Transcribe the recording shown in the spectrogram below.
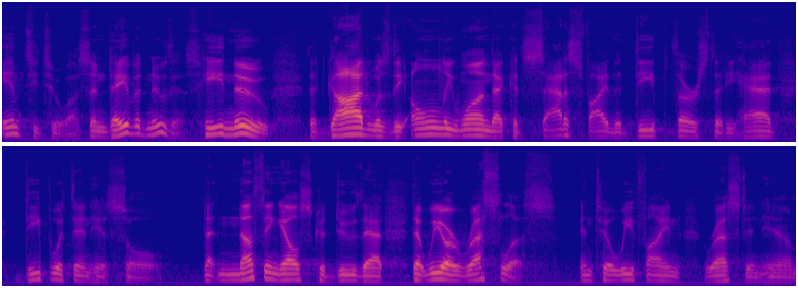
empty to us. And David knew this. He knew that God was the only one that could satisfy the deep thirst that he had deep within his soul, that nothing else could do that, that we are restless until we find rest in him.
